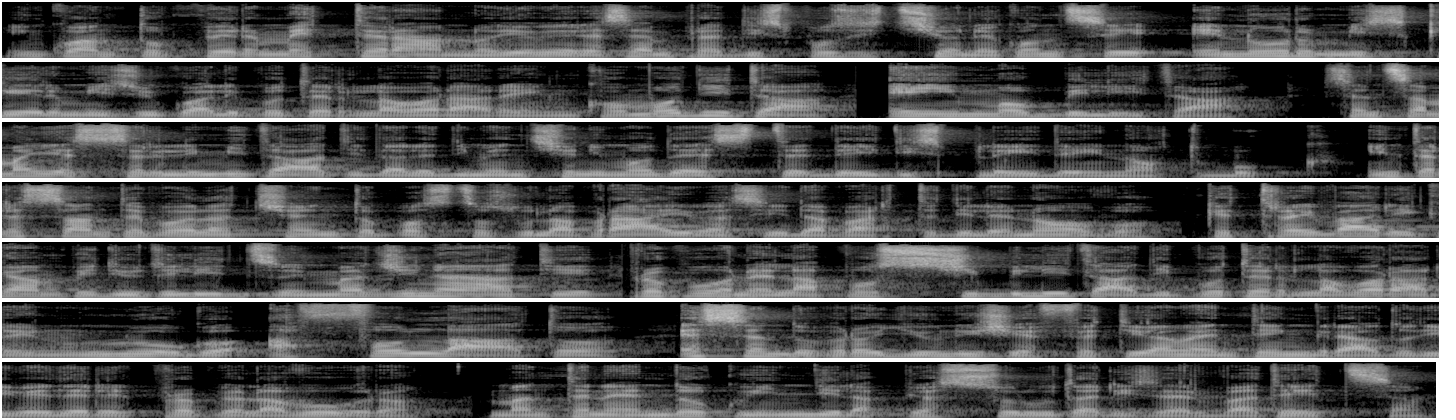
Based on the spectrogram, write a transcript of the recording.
in quanto permetteranno di avere sempre a disposizione con sé enormi schermi sui quali poter lavorare in comodità e in mobilità, senza mai essere limitati dalle dimensioni modeste dei display dei notebook. Interessante poi l'accento posto sulla privacy da parte di Lenovo, che tra i vari campi di utilizzo immaginati propone la possibilità di poter lavorare in un luogo affollato, essendo però gli unici effettivamente in grado di vedere il proprio lavoro, mantenendo quindi la più assoluta riservatezza.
